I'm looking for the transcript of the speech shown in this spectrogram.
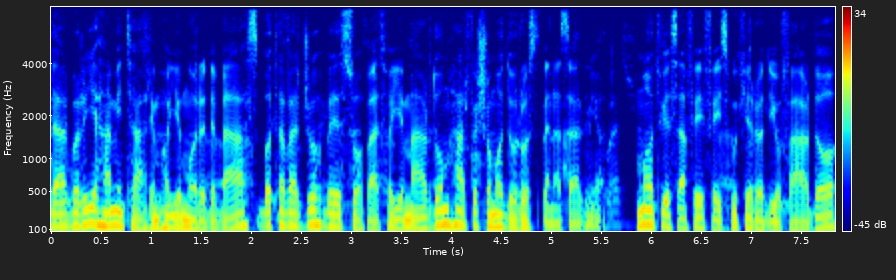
درباره همین تحریم های مورد بحث با توجه به صحبت های مردم حرف شما درست به نظر میاد. ما توی صفحه فیسبوک رادیو فردا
